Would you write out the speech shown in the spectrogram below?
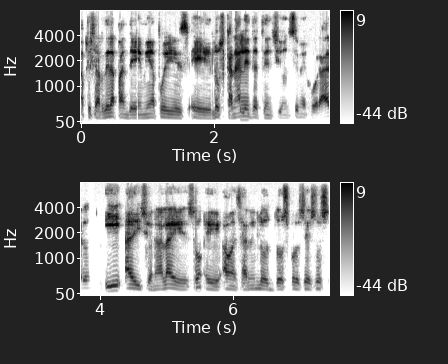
A pesar de la pandemia, pues eh, los canales de atención se mejoraron y adicional a eso, avanzar en los dos procesos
